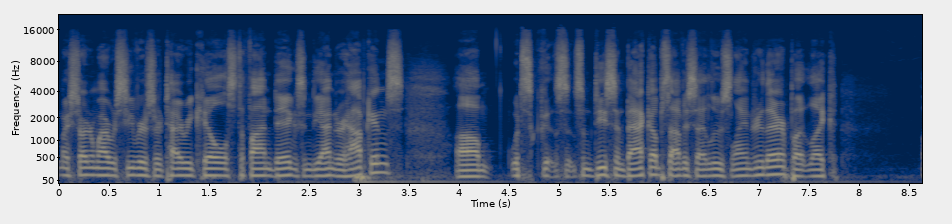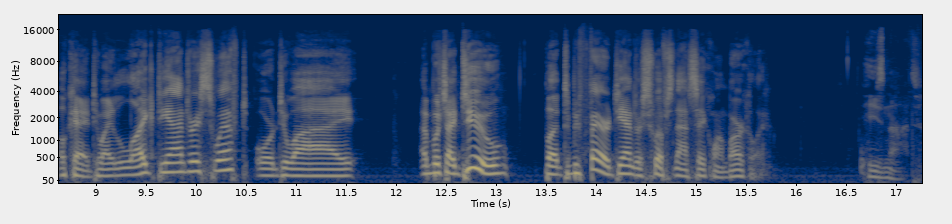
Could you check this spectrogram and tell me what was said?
my starting wide receivers are Tyreek Hill, Stefon Diggs, and DeAndre Hopkins, um, with some decent backups. Obviously, I lose Landry there, but like, okay, do I like D'Andre Swift or do I? uh, Which I do, but to be fair, D'Andre Swift's not Saquon Barkley. He's not.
